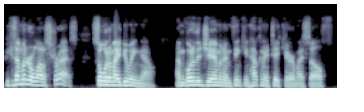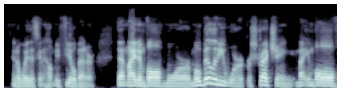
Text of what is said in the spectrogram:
Because I'm under a lot of stress. So what am I doing now? I'm going to the gym and I'm thinking, how can I take care of myself in a way that's going to help me feel better? That might involve more mobility work or stretching. It might involve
